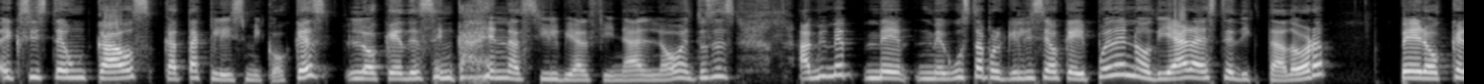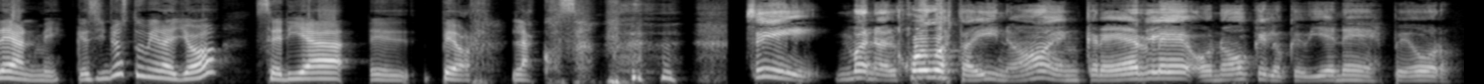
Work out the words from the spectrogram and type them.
existe un caos cataclísmico, que es lo que desencadena Silvia al final, ¿no? Entonces, a mí me, me gusta porque él dice, ok, pueden odiar a este dictador, pero créanme, que si no estuviera yo, sería eh, peor la cosa. sí, bueno, el juego está ahí, ¿no? En creerle o no que lo que viene es peor.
